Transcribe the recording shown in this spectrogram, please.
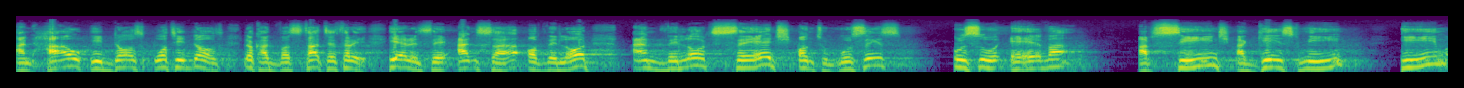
and how he does what he does. Look at verse 33. Here is the answer of the Lord. And the Lord said unto Moses, Whosoever have sinned against me, him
